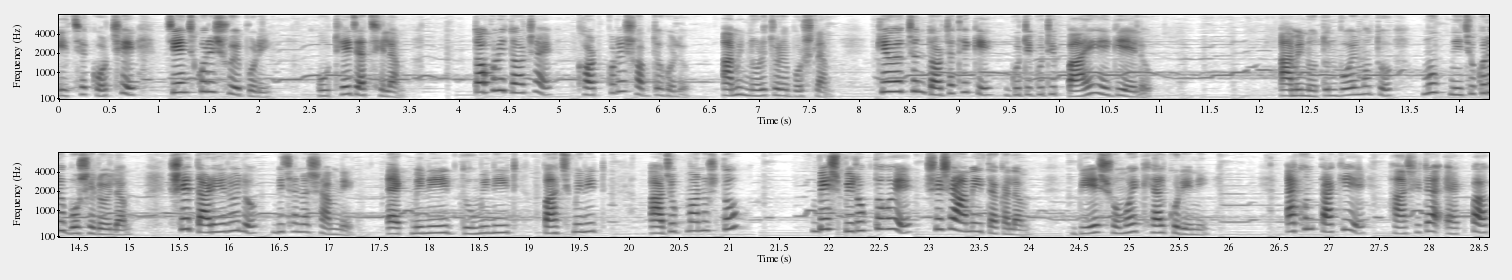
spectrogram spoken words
ইচ্ছে করছে চেঞ্জ করে শুয়ে পড়ি। উঠে যাচ্ছিলাম। তখনই দরজায় খট করে শব্দ হলো। আমি নড়ে চড়ে বসলাম। কেউ একজন দরজা থেকে গুটি গুটি পায়ে এগিয়ে এলো। আমি নতুন বউয়ের মতো মুখ নিচু করে বসে রইলাম। সে দাঁড়িয়ে রইল বিছানার সামনে। এক মিনিট, দু মিনিট, পাঁচ মিনিট। আজব মানুষ তো। বেশ বিরক্ত হয়ে শেষে আমিই তাকালাম। বিয়ের সময় খেয়াল করিনি। এখন তাকিয়ে হাসিটা এক পাক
